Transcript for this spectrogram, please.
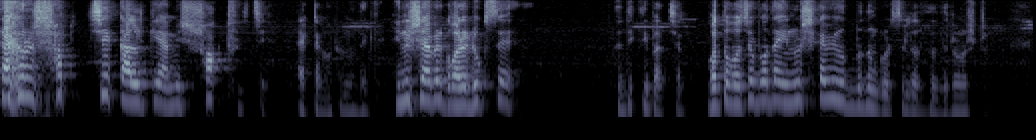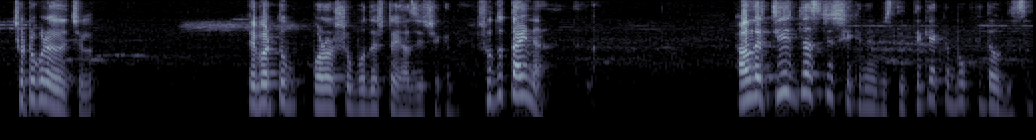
এখন সবচেয়ে কালকে আমি শক্ট হয়েছি একটা ঘটনা দেখে। ইনু সাহেবের ঘরে ঢুকছে। দেখতে পাচ্ছেন, গত বছর বোধ হয় ইনু সাহেবই উদ্বোধন করছিল তাদের অনুষ্ঠান। ছোট করে হয়েছিল। এবার তো পররাষ্ট্র উপদেষ্টাই হাজির সেখানে। শুধু তাই না আমাদের চিফ জাস্টিস সেখানে উপস্থিত থেকে একটা বক্তৃতাও দিচ্ছেন।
